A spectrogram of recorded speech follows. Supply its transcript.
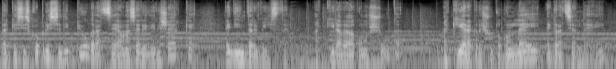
perché si scoprisse di più grazie a una serie di ricerche e di interviste a chi l'aveva conosciuta, a chi era cresciuto con lei e grazie a lei,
